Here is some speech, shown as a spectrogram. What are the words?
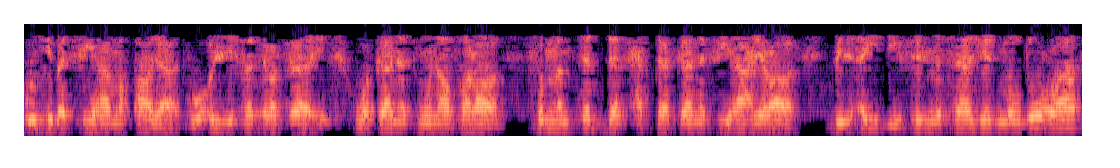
كتبت فيها مقالات وألفت رسائل وكانت مناظرات ثم امتدت حتى كان فيها عراك بالأيدي في المساجد موضوعها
